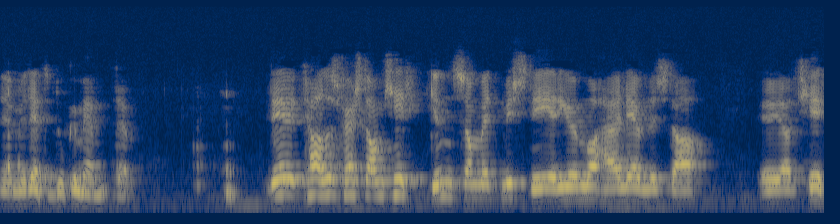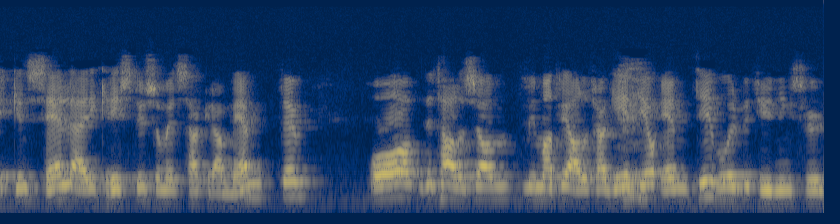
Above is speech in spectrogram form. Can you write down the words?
eh, med dette dokumentet. Det tales først om Kirken som et mysterium, og her nevnes da eh, at Kirken selv er i Kristus som et sakrament og det tales om materialet fra GT og NT hvor betydningsfull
